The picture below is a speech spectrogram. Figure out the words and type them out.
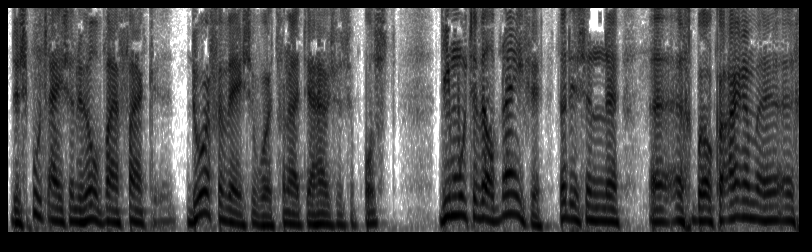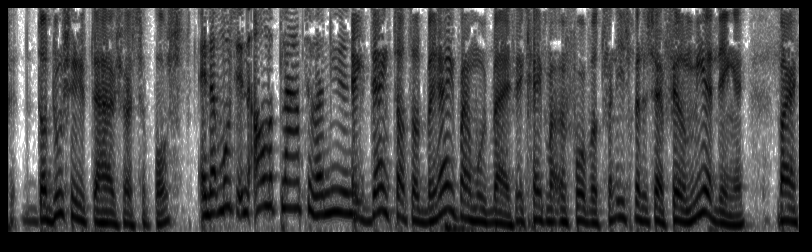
de spoedeisende hulp waar vaak doorverwezen wordt vanuit de huisartsenpost. Die moeten wel blijven. Dat is een, eh, eh, een gebroken arm. eh, dat doen ze niet op de huisartsenpost. En dat moet in alle plaatsen waar nu een... Ik denk dat dat bereikbaar moet blijven. Ik geef maar een voorbeeld van iets, maar er zijn veel meer dingen. Waar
